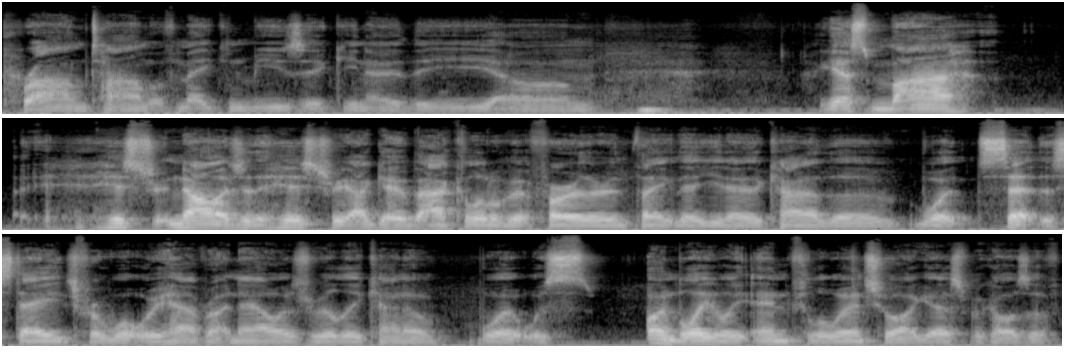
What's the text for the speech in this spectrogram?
prime time of making music. You know the um, I guess my history knowledge of the history i go back a little bit further and think that you know the kind of the what set the stage for what we have right now is really kind of what was unbelievably influential i guess because of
